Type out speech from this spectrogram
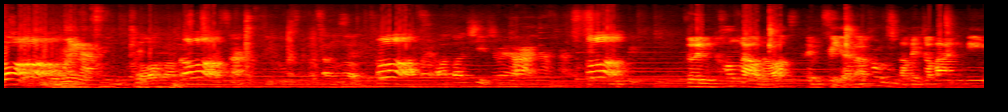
ก็ไม่นะก็ ก็ก็ไปออนตอนฉีดใช่ไหมครับก็เกินห้องเราเนาะเป็นเสียงเราเป็นเจ้าบ้านที่นี่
